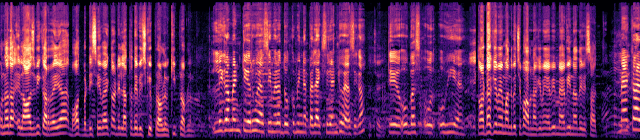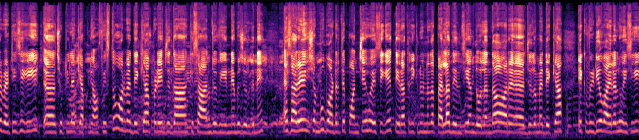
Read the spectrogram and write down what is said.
ਉਹਨਾਂ ਦਾ ਇਲਾਜ ਵੀ ਕਰ ਰਹੇ ਆ ਬਹੁਤ ਵੱਡੀ ਸੇਵਾ ਹੈ। ਤੁਹਾਡੇ ਲੱਤ ਦੇ ਵਿੱਚ ਕੋਈ ਪ੍ਰੋਬਲਮ ਕੀ ਪ੍ਰੋਬਲਮ ਲਿਗਾਮੈਂਟ ਟੀਅਰ ਹੋਇਆ ਸੀ ਮੇਰਾ 2 ਮਹੀਨੇ ਪਹਿਲਾਂ ਐਕਸੀਡੈਂਟ ਹੋਇਆ ਸੀਗਾ। ਤੇ ਉਹ ਬਸ ਉਹ- ਹੈ। ਤੁਹਾਡਾ ਕਿਵੇਂ ਮਨ ਵਿੱਚ ਭਾਵਨਾ ਕਿਵੇਂ ਹੈ ਵੀ ਮੈਂ ਵੀ ਇਹਨਾਂ ਦੇ ਵਿੱਚ ਸਾਥ ਮੈਂ ਘਰ ਬੈਠੀ ਸੀਗੀ ਛੁੱਟੀ ਲੈ ਕੇ ਆਪਣੀ ਆਫਿਸ ਤੋਂ ਔਰ ਮੈਂ ਦੇਖਿਆ ਆਪਣੇ ਜਿੱਦਾਂ ਕਿਸਾਨ ਜੋ ਵੀਰ ਨੇ ਬਜ਼ੁਰਗ ਨੇ ਇਹ ਸਾਰੇ ਸ਼ੰਭੂ ਬਾਰਡਰ ਤੇ ਪਹੁੰਚੇ ਹੋਏ ਸੀਗੇ। 13 ਤਰੀਕ ਨੂੰ ਇਹਨਾਂ ਦਾ ਪਹਿਲਾ ਦਿਨ ਸੀ ਅੰਦੋਲਨ ਦਾ ਔਰ ਜਦੋਂ ਮੈਂ ਦੇਖਿਆ, ਇੱਕ ਵੀਡੀਓ ਵਾਇਰਲ ਹੋਈ ਸੀ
